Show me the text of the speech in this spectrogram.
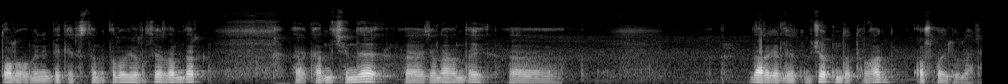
Толугу менен бекер стоматологиялык жардамдар. Анын ичинде жанагындай дарыгерлердин учетунда турган кош бойлуулар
